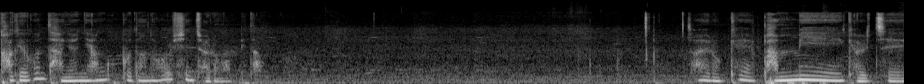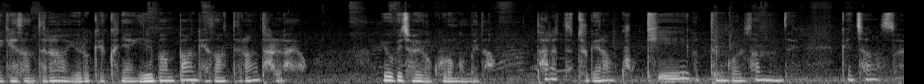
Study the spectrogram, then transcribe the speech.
가격은 당연히 한국보다는 훨씬 저렴합니다. 자 이렇게 반미 결제 계산대랑 이렇게 그냥 일반 빵 계산대랑 달라요. 요게 저희가 고른 겁니다. 타르트 두 개랑 쿠키 같은 걸 샀는데 괜찮았어요.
